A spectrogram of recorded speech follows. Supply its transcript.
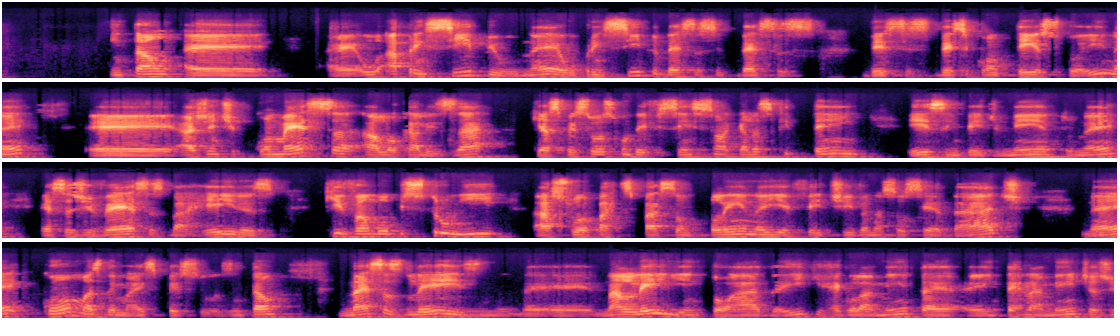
Então, é, é, o, a princípio, né, o princípio dessas, dessas, desses, desse contexto aí, né, é, a gente começa a localizar que as pessoas com deficiência são aquelas que têm esse impedimento, né? essas diversas barreiras que vão obstruir a sua participação plena e efetiva na sociedade, né, como as demais pessoas. Então, nessas leis, né, na lei entoada aí, que regulamenta é, internamente as,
